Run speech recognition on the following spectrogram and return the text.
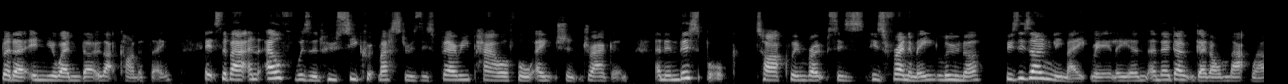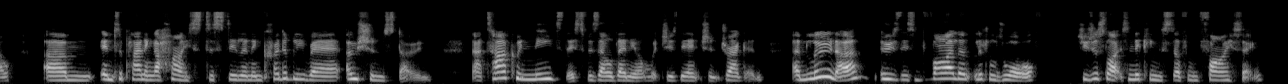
but uh, innuendo, that kind of thing. It's about an elf wizard whose secret master is this very powerful ancient dragon, and in this book Tarquin ropes his his frenemy Luna, who's his only mate really, and, and they don't get on that well, um, into planning a heist to steal an incredibly rare ocean stone. Now Tarquin needs this for Zeldenion, which is the ancient dragon, and Luna, who's this violent little dwarf, she just likes nicking stuff and fighting.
